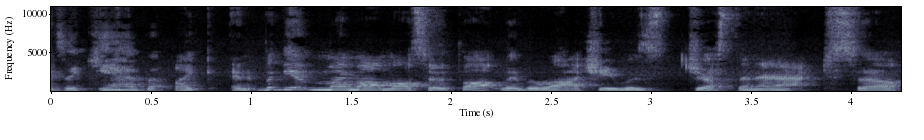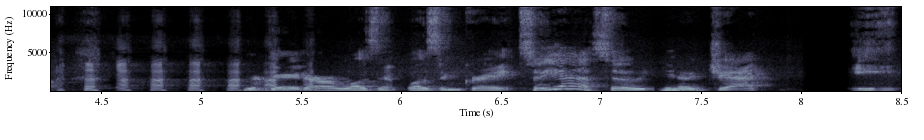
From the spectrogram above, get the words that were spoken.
it's like, yeah, but like, and, but yeah, my mom also thought Liberace was just an act, so the radar wasn't wasn't great. So yeah, so you know, Jack. He,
